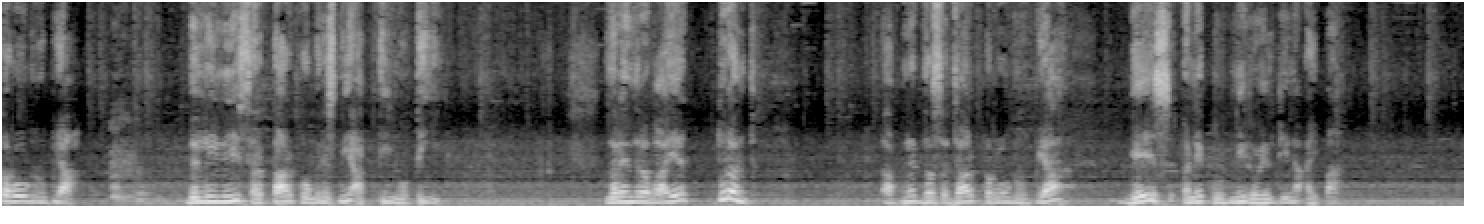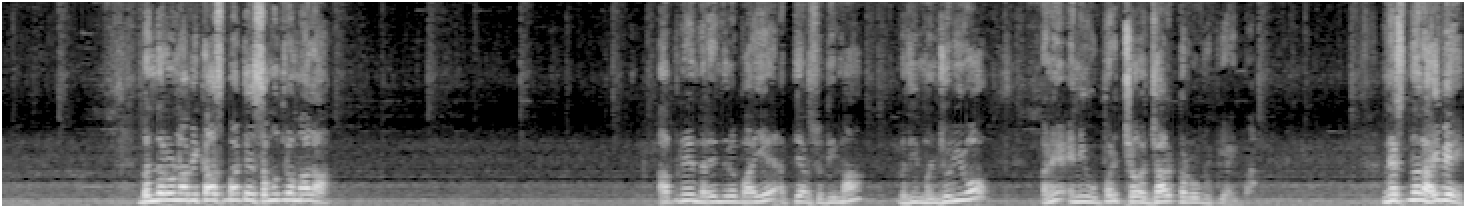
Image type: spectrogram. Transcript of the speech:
કરોડ રૂપિયા દિલ્હીની સરકાર કોંગ્રેસની આપતી નહોતી. નરેન્દ્રભાઈએ તુરંત આપને દસ હજાર કરોડ રૂપિયા ગેસ અને ક્રૂડની રોયલ્ટીના આપ્યા. બંદરોના વિકાસ માટે સમુદ્રમાલા. આપને નરેન્દ્રભાઈએ અત્યાર સુધીમાં બધી મંજૂરીઓ અને એની ઉપર છ હજાર કરોડ રૂપિયા આપ્યા. National highway.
